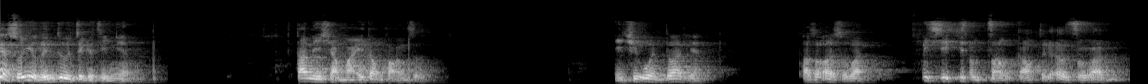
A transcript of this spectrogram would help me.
该所有人都有这个经验。当你想买一栋房子，你去问多少钱，他说二十万，你心想糟糕，这个二十万，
